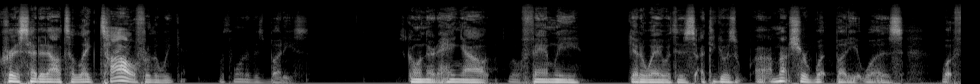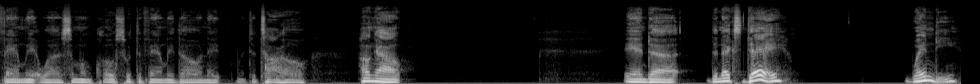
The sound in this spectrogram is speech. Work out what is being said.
Chris headed out to Lake Tahoe for the weekend with one of his buddies going there to hang out, little family getaway with his. I think it was. Uh, I'm not sure what buddy it was, what family it was. Someone close with the family though, and they went to Tahoe, hung out, and uh, the next day, Wendy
